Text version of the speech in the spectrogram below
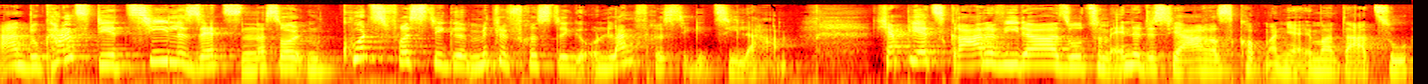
Ja, du kannst dir Ziele setzen. Das sollten kurzfristige, mittelfristige und langfristige Ziele haben. Ich habe jetzt gerade wieder, so zum Ende des Jahres, kommt man ja immer dazu,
